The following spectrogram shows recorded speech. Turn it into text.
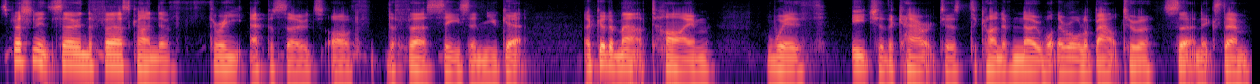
especially so in the first kind of three episodes of the first season, you get a good amount of time with each of the characters to kind of know what they're all about to a certain extent.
